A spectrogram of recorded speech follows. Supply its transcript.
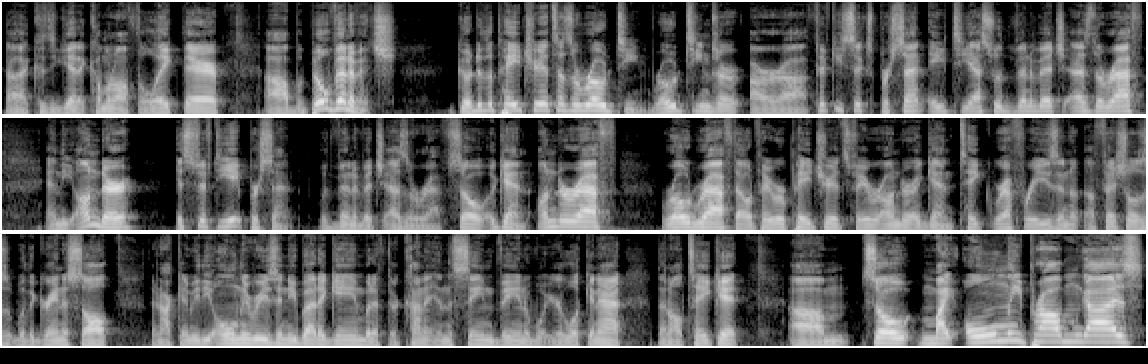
because uh, you get it coming off the lake there. Uh, but Bill Vinovich, good to the Patriots as a road team. Road teams are, are uh, 56% ATS with Vinovich as the ref, and the under is 58% with Vinovich as a ref. So again, under ref road ref that would favor Patriots, favor under. Again, take referees and officials with a grain of salt. They're not going to be the only reason you bet a game, but if they're kind of in the same vein of what you're looking at, then I'll take it. Um, so my only problem, guys,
